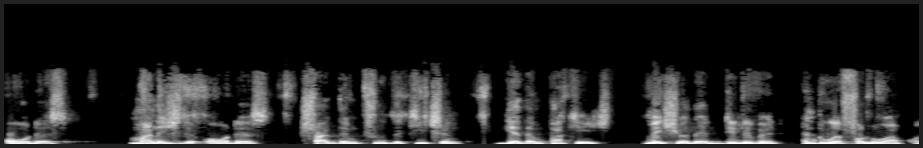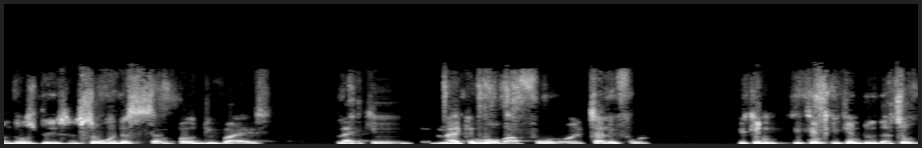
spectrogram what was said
orders, manage the orders, track them through the kitchen, get them packaged, make sure they're delivered, and do a follow up on those business. So with a simple device like a like a mobile phone or a telephone, you can you can you can do that. So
